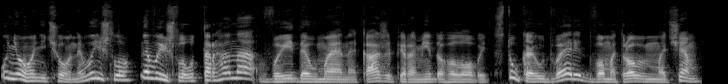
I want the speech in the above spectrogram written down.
У нього нічого не вийшло. Не вийшло у таргана, вийде в мене, каже пірамідоголовий. Стукає у двері двометровим мечем.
